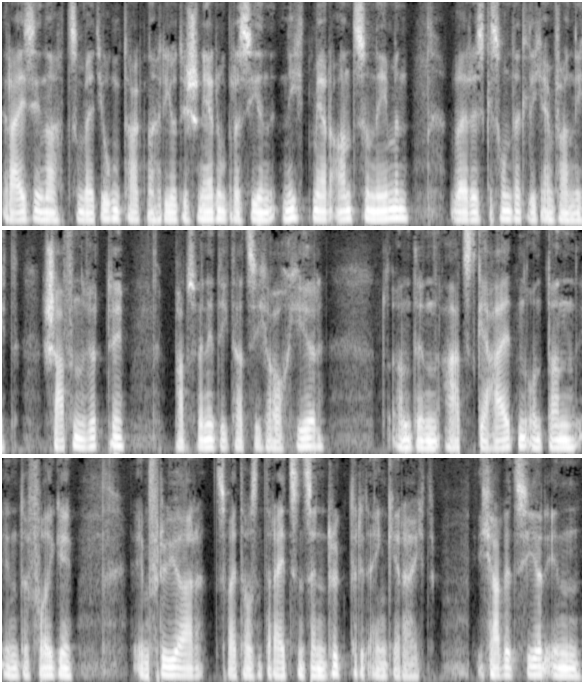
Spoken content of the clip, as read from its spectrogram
Reise nach zum Weltjugendtag nach Rio de Janeiro in Brasilien nicht mehr anzunehmen, weil er es gesundheitlich einfach nicht schaffen würde. Papst Benedikt hat sich auch hier an den Arzt gehalten und dann in der Folge im Frühjahr 2013 seinen Rücktritt eingereicht. Ich habe jetzt hier in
